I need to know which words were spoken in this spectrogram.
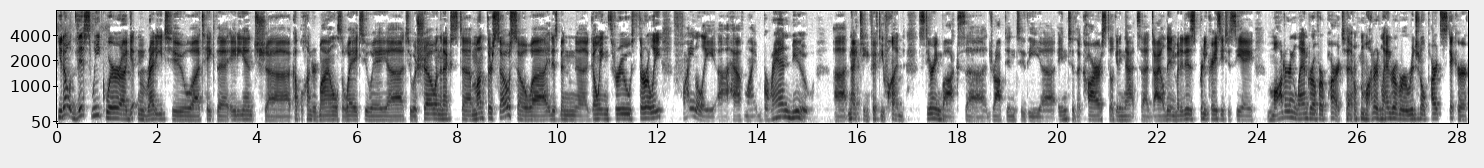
You know, this week we're uh, getting ready to uh, take the 80 inch uh, a couple hundred miles away to a uh, to a show in the next uh, month or so. So uh, it has been going through thoroughly. Finally, have my brand new 1951 uh, steering box uh, dropped into the uh, into the car. Still getting that uh, dialed in, but it is pretty crazy to see a modern Land Rover part, a modern Land Rover original part sticker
